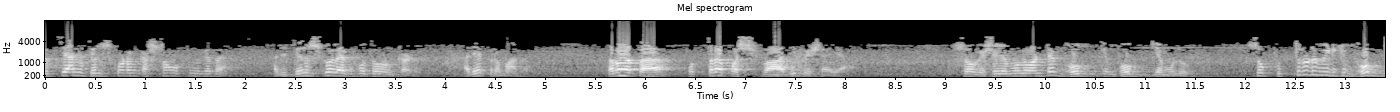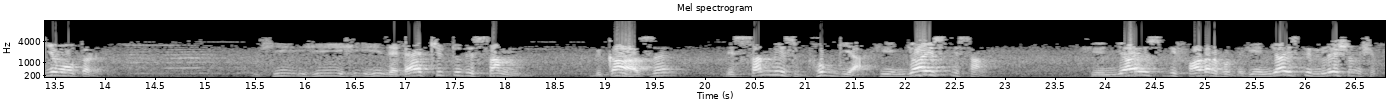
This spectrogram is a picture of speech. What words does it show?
సత్యాన్ని తెలుసుకోవడం కష్టం అవుతుంది కదా. అది తెలుసుకోలేకపోతూ ఉంటాడు. అదే ప్రమాదం. తర్వాత పుత్ర పశ్వాది విషయ. సో విషయములు అంటే భోగ్యం భోగ్యములు. సో పుత్రుడు వీడికి భోగ్యం అవుతాడు he he is attached to the son because the son is భోగ్య he enjoys the son he enjoys the fatherhood he enjoys the relationship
